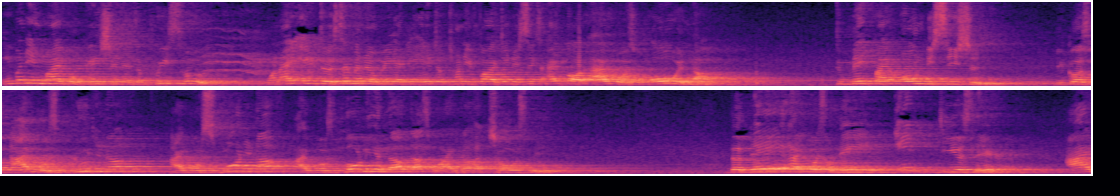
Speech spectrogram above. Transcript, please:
Even in my vocation as a priesthood, when I entered seminary at the age of 25, 26, I thought I was old enough to make my own decision because I was good enough, I was smart enough, I was holy enough. That's why God chose me. The day I was ordained, eight years later, I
